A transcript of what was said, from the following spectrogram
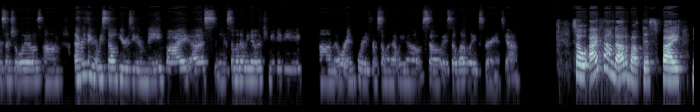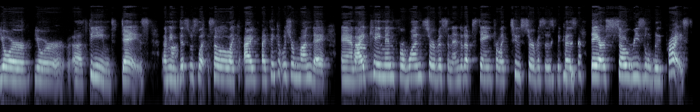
essential oils. Um, everything that we sell here is either made by us, you know, someone that we know in the community, um, or imported from someone that we know. So it's a lovely experience. Yeah. So I found out about this by your your uh, themed days. I mean, this was like so like I I think it was your Monday, and I came in for one service and ended up staying for like two services because they are so reasonably priced.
